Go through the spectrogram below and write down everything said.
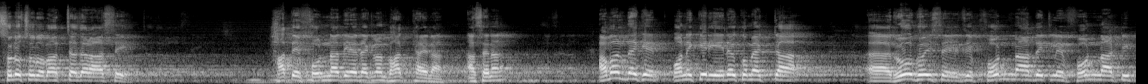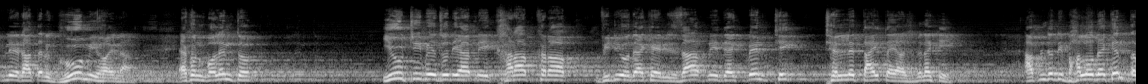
ছোট ছোট বাচ্চা যারা আছে, হাতে ফোন না দিলে দেখলাম ভাত খায় না। আছে না? আবার দেখেন অনেকেরই এরকম একটা রোগ হয়েছে যে ফোন না দেখলে, ফোন না টিপলে রাতের ঘুমই হয় না। এখন বলেন তো, ইউটিউবে যদি আপনি খারাপ খারাপ ভিডিও দেখেন, যা আপনি দেখবেন ঠিক ঠেললে তাই তাই আসবে নাকি? আপনি যদি ভালো দেখেন, তা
